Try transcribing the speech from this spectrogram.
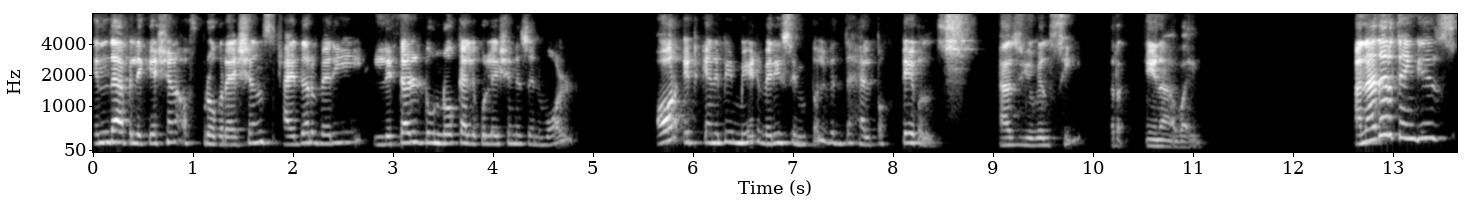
in the application of progressions, either very little to no calculation is involved or it can be made very simple with the help of tables, as you will see in a while. Another thing is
